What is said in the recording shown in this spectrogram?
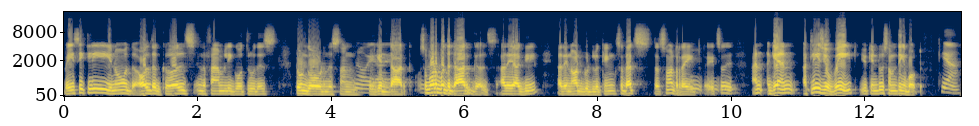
basically, you know, the, all the girls in the family go through this. Don't go out in the sun; Oh, it'll yeah, get yeah. dark. So, what about the dark girls? Are they ugly? Are they not good looking? So that's that's not right, Mm, right? So, and again, at least your weight, you can do something about. Yeah.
